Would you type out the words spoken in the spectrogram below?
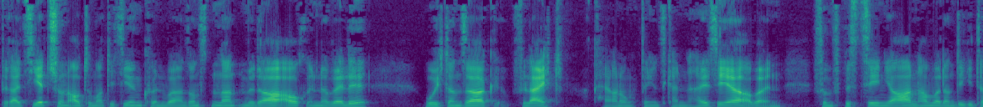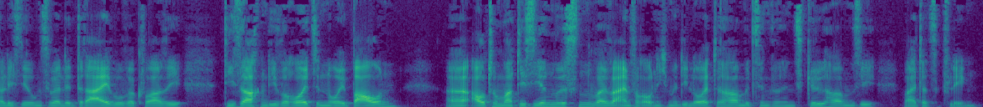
bereits jetzt schon automatisieren können, weil ansonsten landen wir da auch in einer Welle, wo ich dann sage, vielleicht, keine Ahnung, bin jetzt kein Hellseher, aber in fünf bis zehn Jahren haben wir dann Digitalisierungswelle drei, wo wir quasi die Sachen, die wir heute neu bauen, äh, automatisieren müssen, weil wir einfach auch nicht mehr die Leute haben, beziehungsweise den Skill haben, sie weiter zu pflegen.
